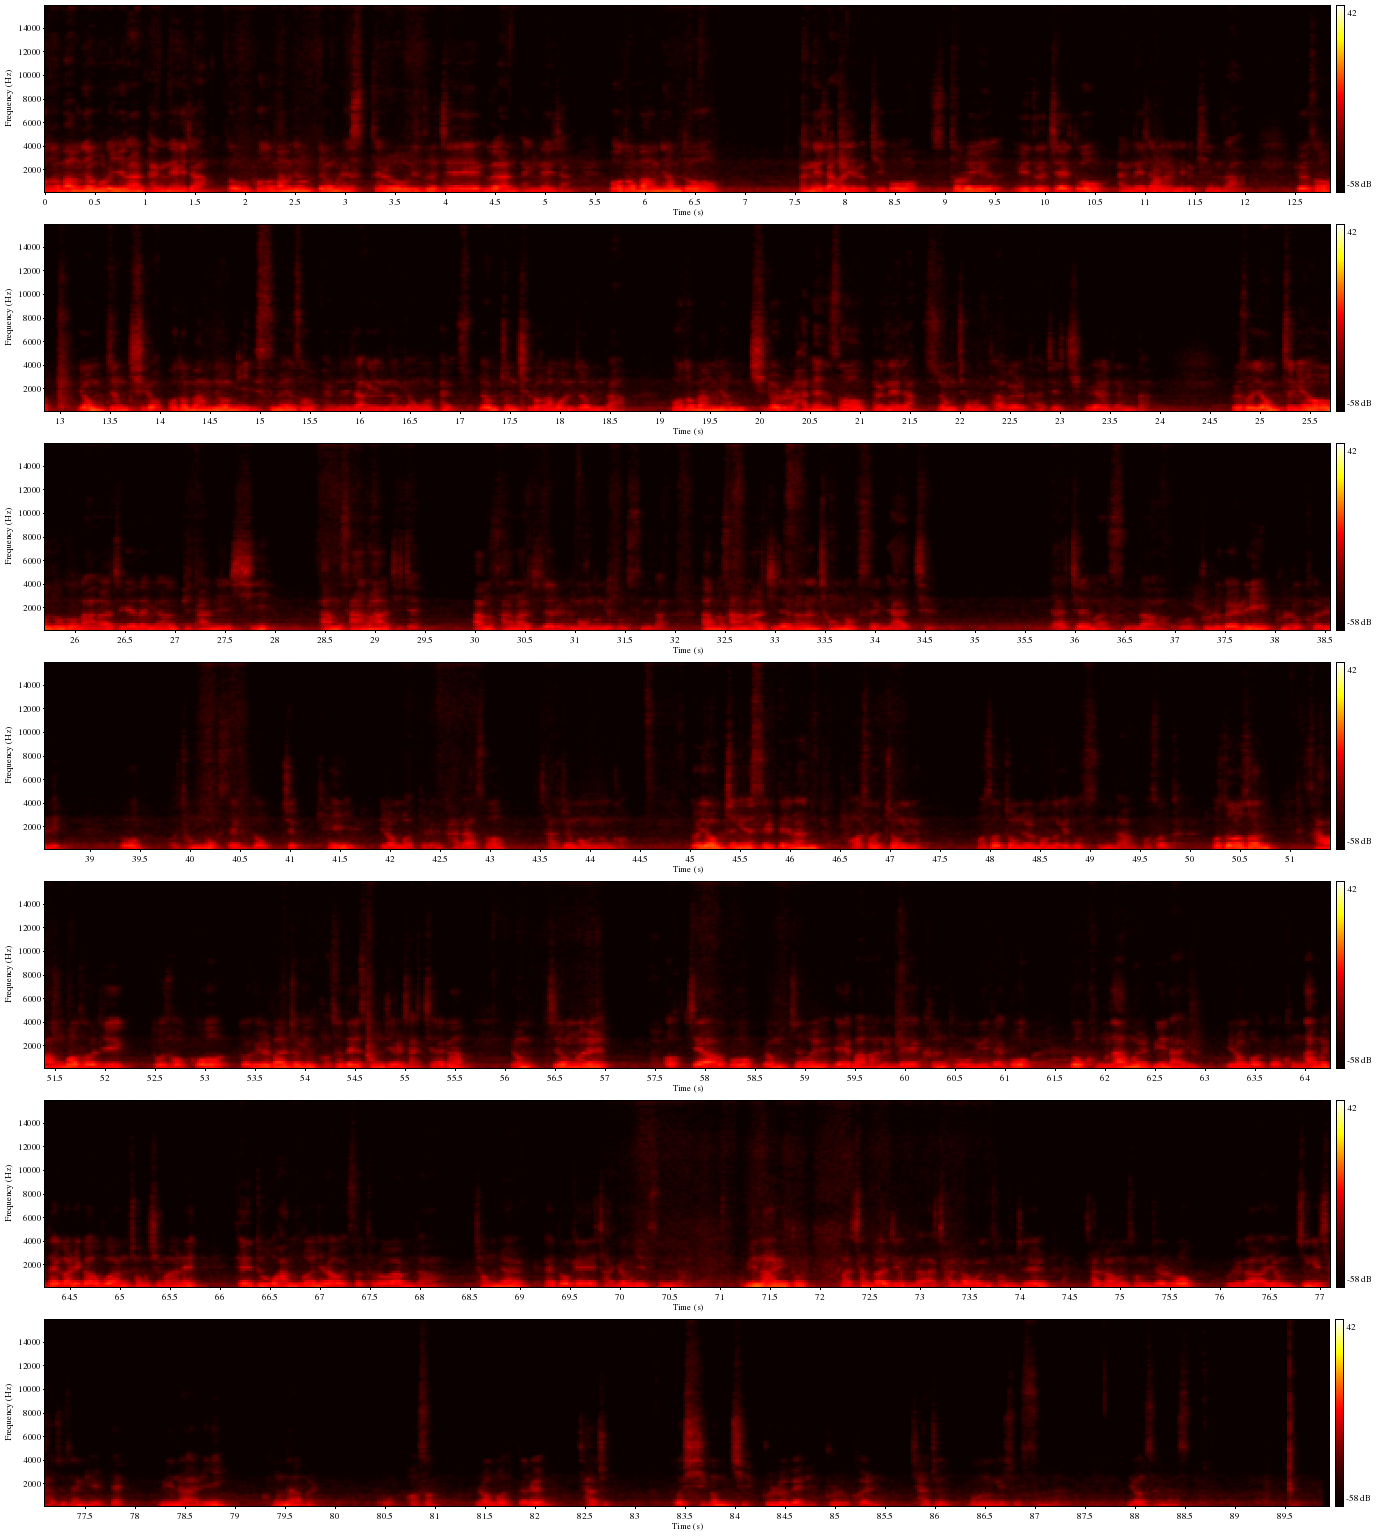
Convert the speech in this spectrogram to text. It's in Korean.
포도막염으로 인한 백내장, 또 포도막염 때문에 스테로이드제에 의한 백내장, 포도막염도 백내장을 일으키고 스테로이드제도 백내장을 일으킨다. 그래서 염증 치료, 포도막염이 있으면서 백내장이 있는 경우 백- 염증 치료가 먼저입니다. 포도막염 치료를 하면서 백내장, 수정체온탁을 같이 치료해야 됩니다. 그래서 염증이 어느 정도 나아지게 되면 비타민 C, 항산화지제, 항산화지제를 먹는 게 좋습니다. 항산화지제는 청록색 야채, 야채에 맞습니다. 어, 블루베리, 블루컬리, 또 청록색 녹즙, 케일 이런 것들을 갈아서 자주 먹는 거. 또 염증이 있을 때는 버섯 종류, 버섯 종류를 먹는 게 좋습니다. 버섯, 버섯은 상황버섯이 또 좋고 또 일반적인 버섯의 성질 자체가 염증을 억제하고 염증을 예방하는 데 큰 도움이 되고 또 콩나물, 미나리 이런 것도 콩나물 대가리가 우황청심 안에 대두황건이라고 해서 들어갑니다. 청열 해독의 작용이 있습니다. 미나리도 마찬가지입니다. 차가운 성질, 차가운 성질로 우리가 염증이 자주 생길 때 미나리, 콩나물, 또 버섯 이런 것들을 자주 또 시금치, 블루베리, 블루컬리 자주 먹는 게 좋습니다. よういます。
